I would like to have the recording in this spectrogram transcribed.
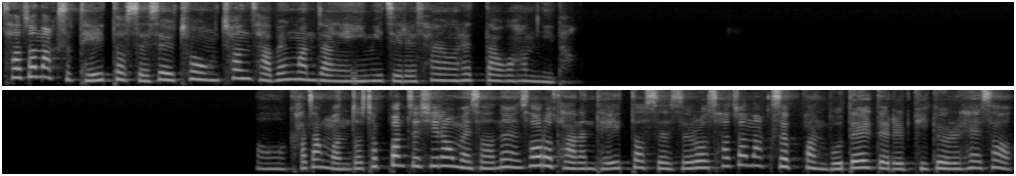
사전학습 데이터셋을 총 1,400만 장의 이미지를 사용을 했다고 합니다. 어, 가장 먼저 첫 번째 실험에서는 서로 다른 데이터셋으로 사전 학습한 모델들을 비교를 해서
